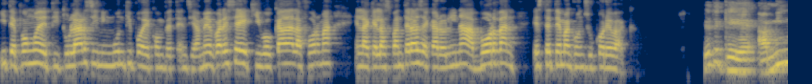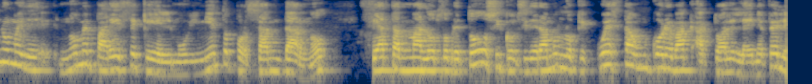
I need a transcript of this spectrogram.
y te pongo de titular sin ningún tipo de competencia. Me parece equivocada la forma en la que las Panteras de Carolina abordan este tema con su coreback. Fíjate que a mí no me, no me parece que el movimiento por Sam Darnold sea tan malo, sobre todo si consideramos lo que cuesta un coreback actual en la NFL.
